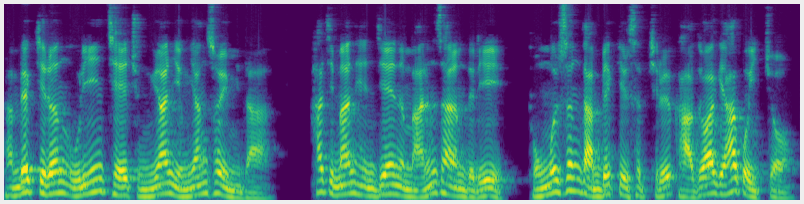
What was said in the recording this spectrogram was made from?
단백질은 우리 인체의 중요한 영양소입니다. 하지만 현재에는 많은 사람들이 동물성 단백질 섭취를 과도하게 하고 있죠.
